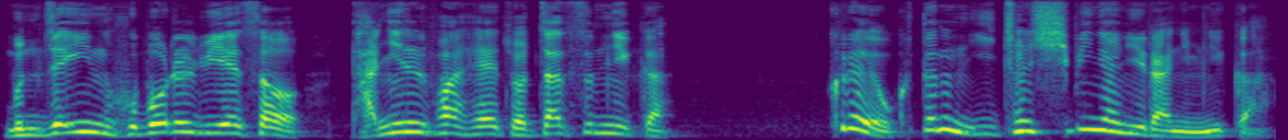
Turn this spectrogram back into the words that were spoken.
문재인 후보를 위해서 단일화해 줬지 않습니까? 그래요. 그때는 2012년일 아닙니까?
